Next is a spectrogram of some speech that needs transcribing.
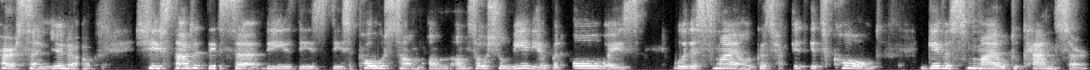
person you know. She started this uh, these these these posts on, on on social media but always with a smile because it, it's called give a smile to cancer.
